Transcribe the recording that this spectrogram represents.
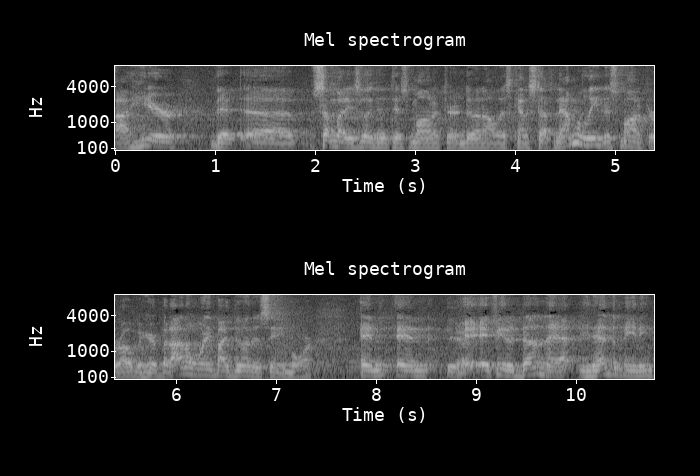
I, I hear that uh, somebody's looking at this monitor and doing all this kind of stuff. Now, I'm going to leave this monitor over here, but I don't want anybody doing this anymore. And, and Yeah. if he'd have done that, he'd had the meeting,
